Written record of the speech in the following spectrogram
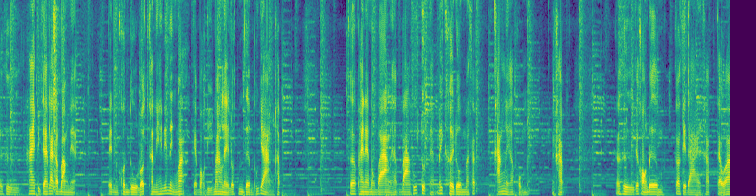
ก็คือให้พี่แจ็คแรกกระบังเนี่ย เป็นคนดูรถคันนี้ให้นิดนึงว่าแกบอกดีมากเลยรถเดิมทุกอย่างครับ ก็ภายในบางๆเลยครับบางทุกจุดไม่เคยโดนมาสักครั้งเลยครับผมนะครับ ก็คือเจ้าของเดิมก็เสียดายครับ แต่ว่า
